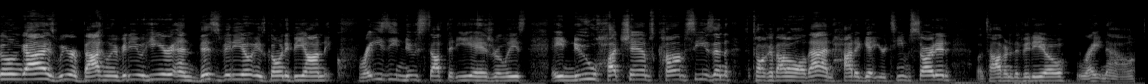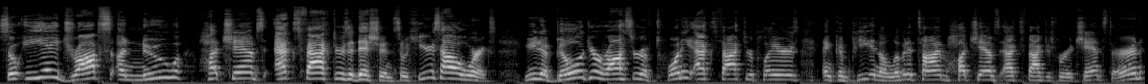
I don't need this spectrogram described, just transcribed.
ago going guys? We are back with a video here and this video is going to be on crazy new stuff that EA has released. A new Hut Champs comp season to talk about all that and how to get your team started. Let's hop into the video right now. So EA drops a new Hut Champs X Factors edition. So here's how it works. You need to build your roster of 20 X Factor players and compete in the limited time Hut Champs X Factors for a chance to earn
